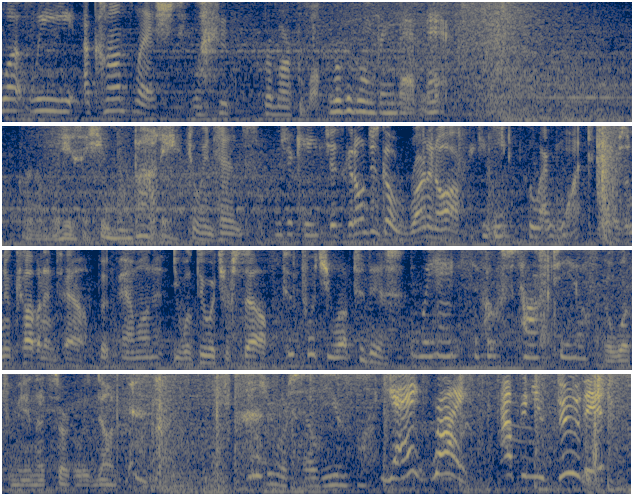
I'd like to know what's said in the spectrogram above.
What we accomplished was remarkable. What we gonna bring back next? Gonna raise a human body. Join hands. Where's your keys? Jessica, don't just go running off. I can eat who I want. There's a new coven in town. Put Pam on it. You will do it yourself. Who put you up to this? We ain't supposed to talk to you. Your work for me in that circle is done. You are so beautiful. You ain't right. How can you do this?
